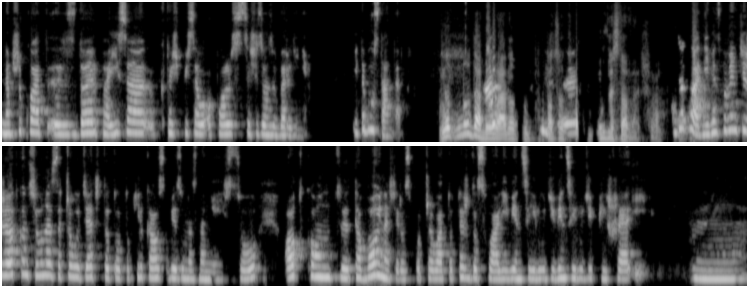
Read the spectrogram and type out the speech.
na przykład y, z Doel Paisa ktoś pisał o Polsce siedząc w Berlinie. I to był standard. No, nuda była, no to po co inwestować? No. Dokładnie, więc powiem Ci, że odkąd się u nas zaczęło dziać, to, to, to kilka osób jest u nas na miejscu. Odkąd ta wojna się rozpoczęła, to też dosłali więcej ludzi, więcej ludzi pisze i, mm,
